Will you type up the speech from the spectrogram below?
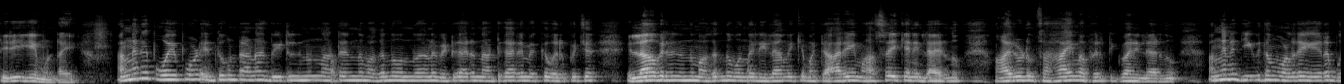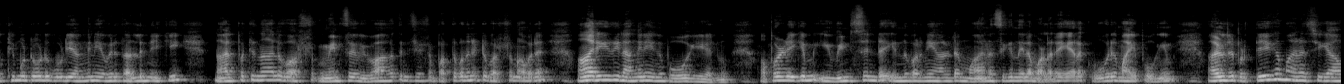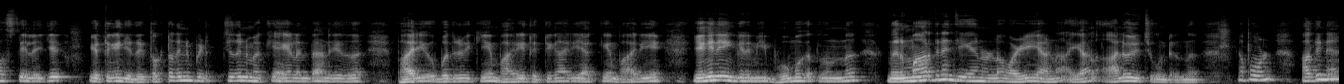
തിരിയുകയും ഉണ്ടായി അങ്ങനെ പോയപ്പോൾ എന്തുകൊണ്ടാണ് വീട്ടിൽ നിന്നും നാട്ടിൽ നിന്നും അകന്നു വന്നതാണ്? വീട്ടുകാരും നാട്ടുകാരും ഒക്കെ വെറുപ്പിച്ച് എല്ലാവരിൽ നിന്നും അകന്നു വന്ന ലീലാമയ്ക്ക് മറ്റാരെയും ആശ്രയിക്കാനില്ലായിരുന്നു. ആരോടും സഹായം അഭ്യർത്ഥിക്കുവാനില്ലായിരുന്നു. അങ്ങനെ ജീവിതം വളരെയേറെ ബുദ്ധിമുട്ടോടു കൂടി അങ്ങനെ അവർ തള്ളി നീക്കി നാൽപ്പത്തിനാല് വർഷം മീൻസ് വിവാഹത്തിന് ശേഷം പത്ത് പതിനെട്ട് വർഷം അവർ ആ രീതിയിൽ അങ്ങനെ അങ്ങ് പോവുകയായിരുന്നു. അപ്പോഴേക്കും ഈ വിൻസെന്റ് എന്ന് പറഞ്ഞ ആളുടെ മാനസിക നില വളരെയേറെ ക്രൂരമായി പോവുകയും അയാളുടെ പ്രത്യേക മാനസികാവസ്ഥയിലേക്ക് എത്തുകയും ചെയ്തു. തൊട്ടതിനും പിടിച്ചതിനുമൊക്കെ അയാൾ എന്താണ് ചെയ്തത്? ഭാര്യയെ ഉപദ്രവിക്കുകയും ഭാര്യയെ തെറ്റുകാരിയാക്കുകയും ഭാര്യയെ എങ്ങനെയെങ്കിലും ഈ ഭൂമുഖത്ത് നിന്ന് നിർമ്മാർജനം ചെയ്യാനുള്ള വഴിയാണ് അയാൾ ആലോചിച്ചു കൊണ്ടിരുന്നത് അപ്പോൾ അതിന്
